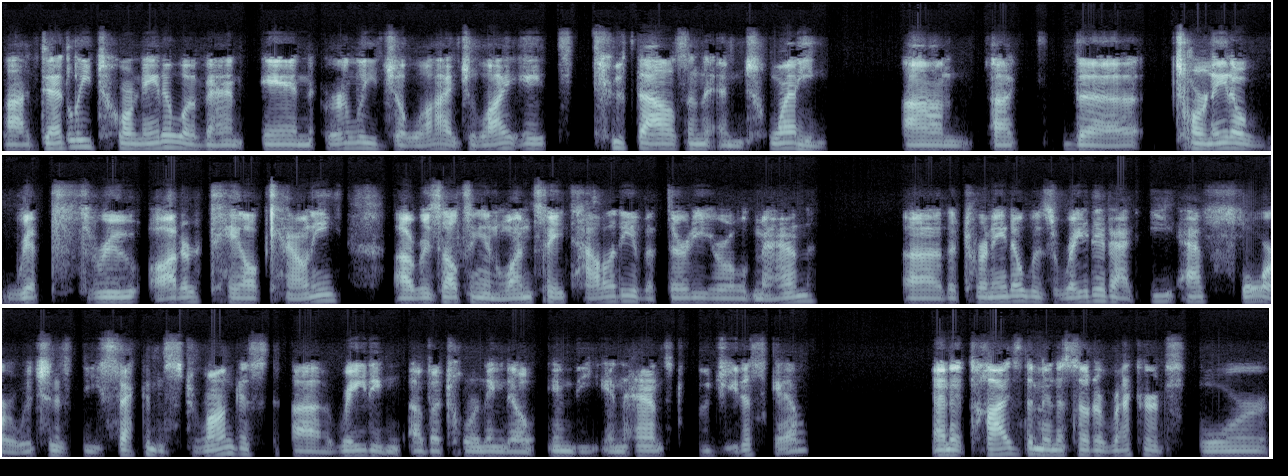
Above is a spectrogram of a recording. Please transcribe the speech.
uh, deadly tornado event in early July, July 8th, 2020. Um, uh, the tornado ripped through Otter Tail County, uh, resulting in one fatality of a 30 year old man. Uh, the tornado was rated at EF4, which is the second strongest uh, rating of a tornado in the enhanced Fujita scale. And it ties the Minnesota record for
